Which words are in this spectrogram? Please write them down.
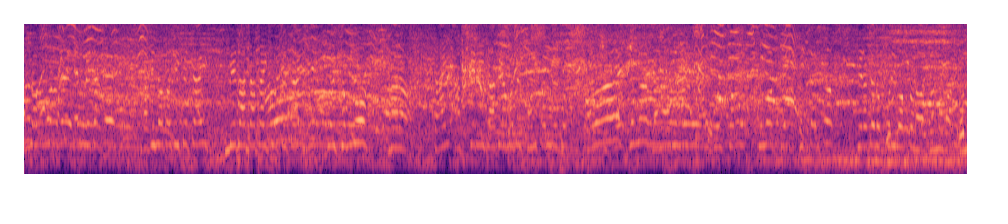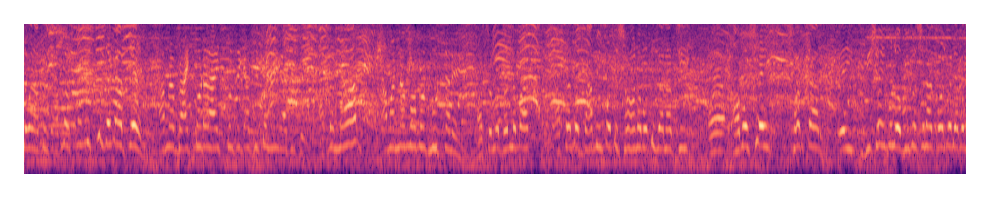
আমরা মেধাকে স্বাধীনতা দিতে চাই, মেধা যাচাই করতে চাই, বৈষম্য ছাড়া। দাবি আমাদের সন্তানদের সিদ্ধান্ত সেটা যেন পরিবর্তন হয়। ধন্যবাদ। ধন্যবাদ। আপনাকে আপনার কোন স্কুল থেকে আসছেন? আমরা ব্রাইট মডেল হাই স্কুল থেকে আসি টঙ্গি গাজীপুর। আপনার নাম? আমার নাম মোহাম্মদ মুরসালেম অসংখ্য ধন্যবাদ। আপনাদের দাবির প্রতি সহানুভূতি জানাচ্ছি। অবশ্যই সরকার এই বিষয়গুলো বিবেচনা করবেন এবং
